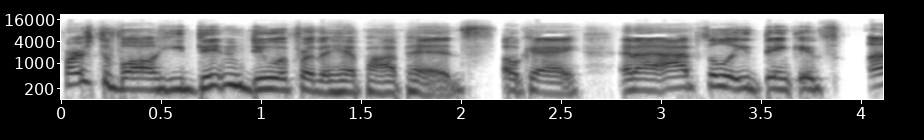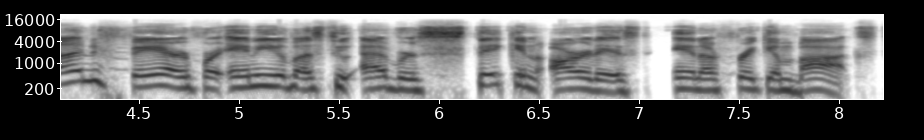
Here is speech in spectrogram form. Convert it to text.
First of all, he didn't do it for the hip hop heads. Okay. And I absolutely think it's unfair for any of us to ever stick an artist in a freaking box.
